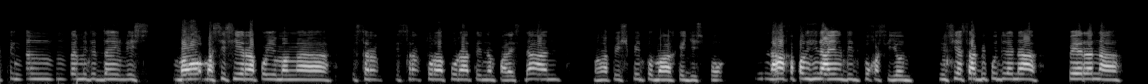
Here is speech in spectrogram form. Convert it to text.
ating kalamidad na yun is masisira po yung mga istruktura po natin ng palaisdaan, mga fish pin po, mga cages po. Nakakapanghinayang din po kasi yun. Yung sinasabi po nila na pera na,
